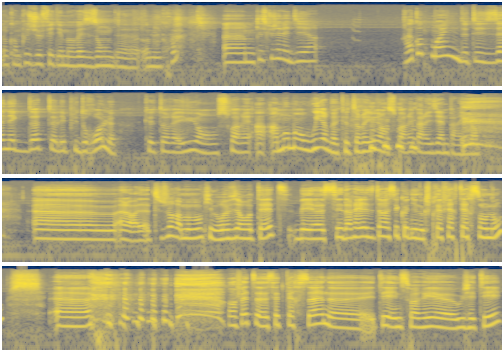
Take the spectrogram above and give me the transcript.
Donc en plus, je fais des mauvaises ondes euh, au micro. Euh, Qu'est-ce que j'allais dire? Raconte-moi une de tes anecdotes les plus drôles que tu aurais eu en soirée, un, un moment weird que tu aurais eu en soirée parisienne par exemple. Euh, alors, il y a toujours un moment qui me revient en tête, mais euh, c'est d'un réalisateur assez connu, donc je préfère taire son nom. Euh, en fait, euh, cette personne euh, était à une soirée euh, où j'étais,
